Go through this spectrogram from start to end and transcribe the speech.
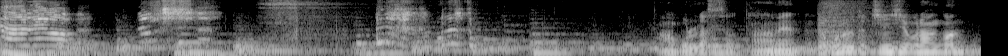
아니고. 아 몰랐어. 다음엔. 근데 오늘도 진심으로 한건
